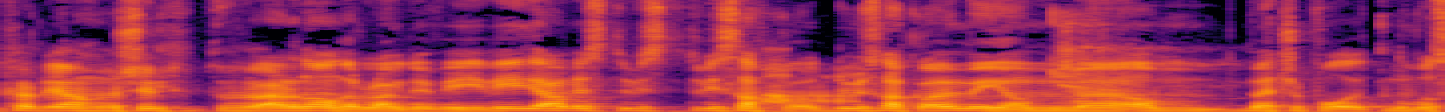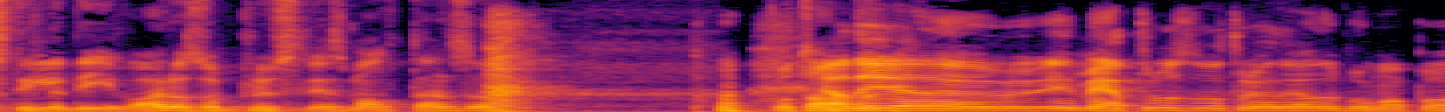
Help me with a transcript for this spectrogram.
kan, ja, unnskyld. Er det noen andre lag du Vi, vi, ja, hvis, hvis, vi snakket, Du snakka jo mye om, eh, om Metropolitan, hvor stille de var, og så plutselig smalt det. Så Ja, de, eh, I Metro så tror jeg de hadde bomma på,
